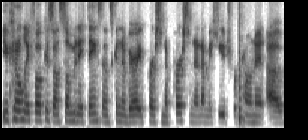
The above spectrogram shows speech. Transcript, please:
you can only focus on so many things, and it's going to vary person to person. And I'm a huge proponent of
